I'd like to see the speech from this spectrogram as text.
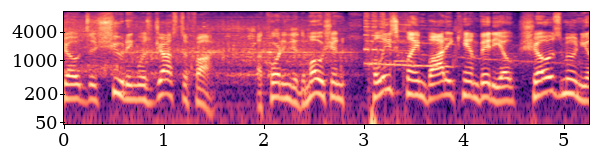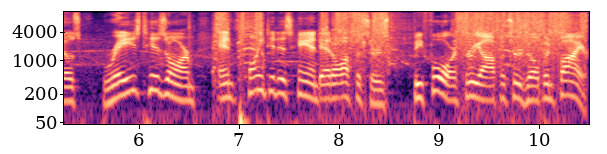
showed the shooting was justified. According to the motion, police claim body cam video shows Munoz raised his arm and pointed his hand at officers before three officers opened fire.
